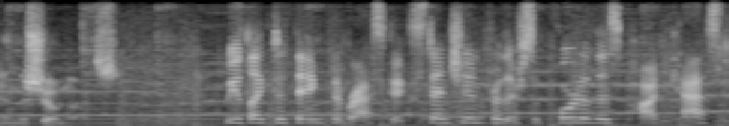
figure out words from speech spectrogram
in the show notes. We'd like to thank Nebraska Extension for their support of this podcast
